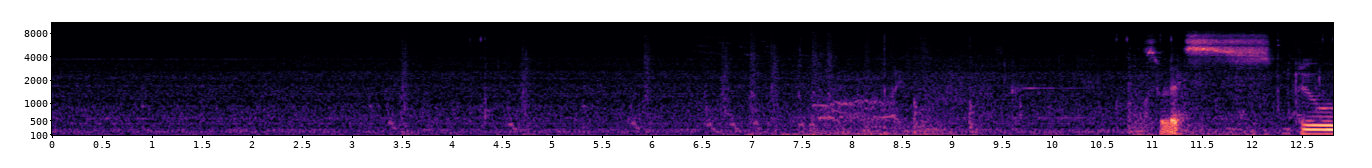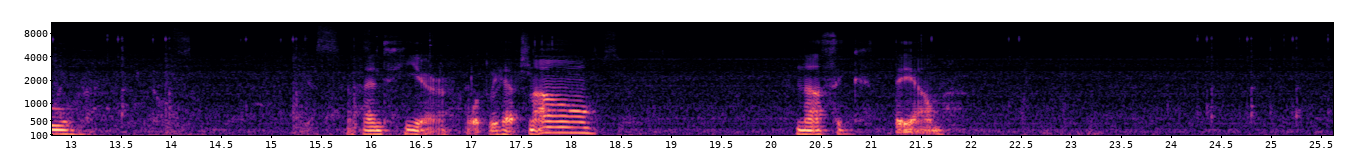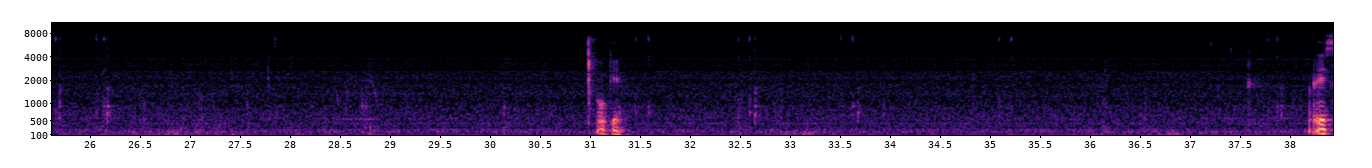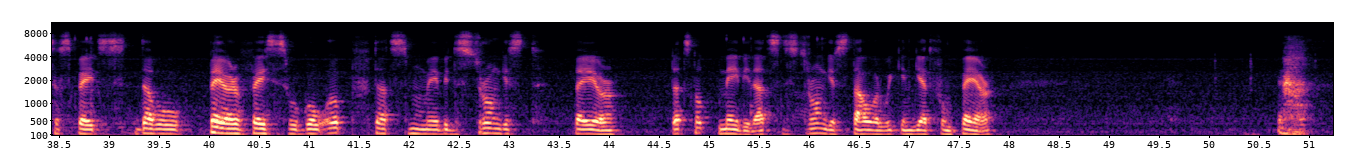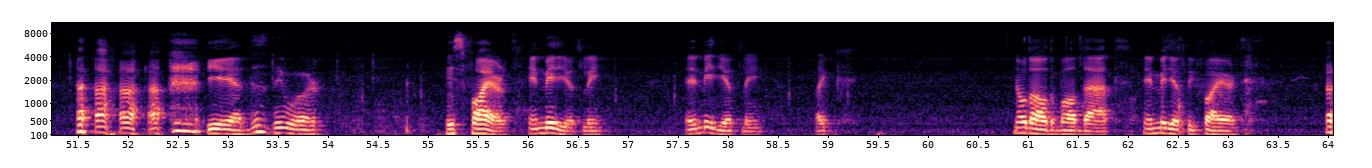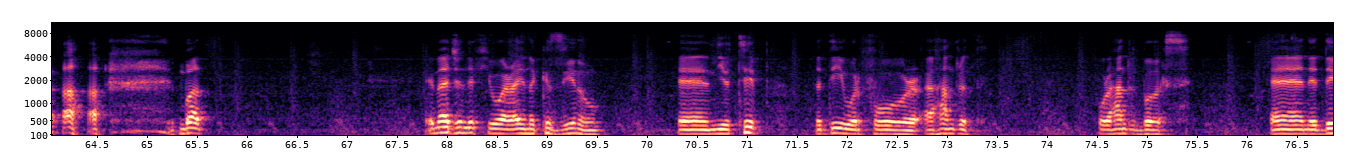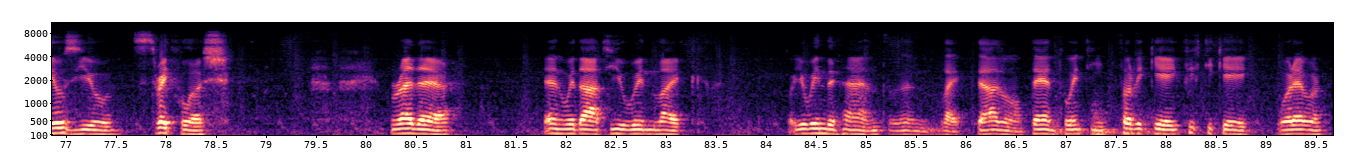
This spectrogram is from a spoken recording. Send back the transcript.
So let's do Yes, a hand here what we have now. Nothing. Damn okay ace of spades double pair of aces will go up. That's maybe the strongest pair. That's not maybe that's the strongest tower we can get from pair. Yeah this dealer is fired immediately. Immediately. Like no doubt about that. Immediately fired. But imagine if you are in a casino and you tip the dealer for a hundred for a hundred bucks and it deals you straight flush right there. And with that you win like you win the hand and like I don't know 10 20 30k 50k whatever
